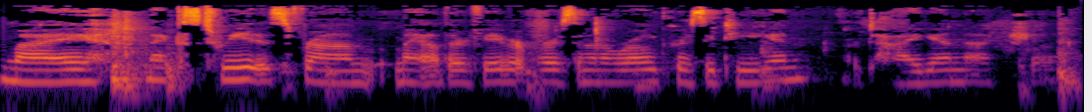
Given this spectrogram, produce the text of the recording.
My next tweet is from my other favorite person in the world, Chrissy Teigen, or Teigen, actually.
